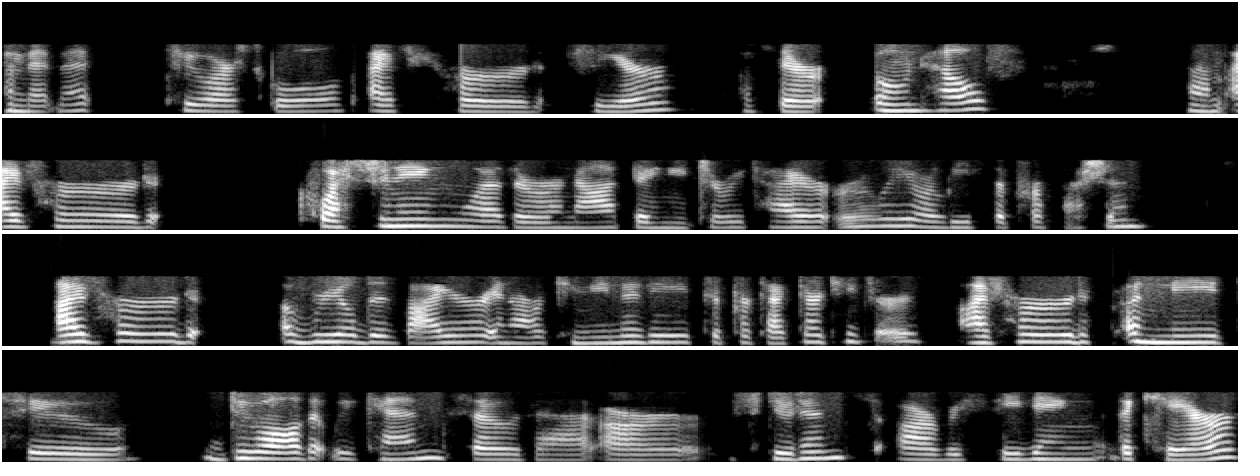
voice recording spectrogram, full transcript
commitment to our schools. I've heard fear of their own health. Um, I've heard questioning whether or not they need to retire early or leave the profession. I've heard a real desire in our community to protect our teachers. I've heard a need to do all that we can so that our students are receiving the care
